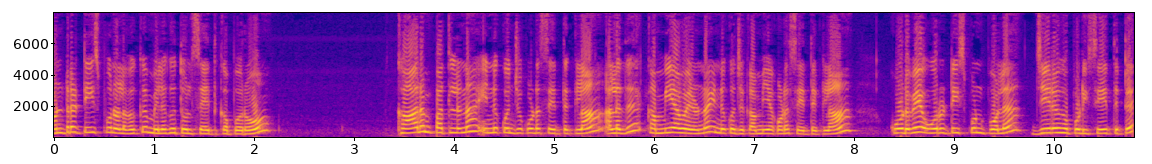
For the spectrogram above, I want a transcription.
ஒன்றரை டீஸ்பூன் அளவுக்கு மிளகுத்தூள் சேர்த்துக்க போகிறோம் காரம் பத்தலைன்னா இன்னும் கொஞ்சம் கூட சேர்த்துக்கலாம். அல்லது கம்மியாக வேணும்னா இன்னும் கொஞ்சம் கம்மியாக கூட சேர்த்துக்கலாம். கூடவே ஒரு டீஸ்பூன் போல் ஜீரக பொடி சேர்த்துட்டு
